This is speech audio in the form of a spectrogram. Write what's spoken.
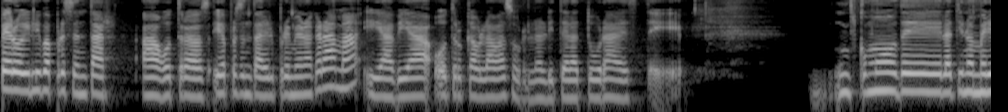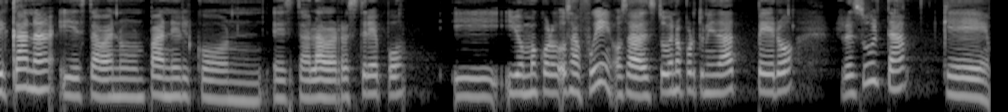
pero él iba a presentar a otras, iba a presentar el premio Anagrama y había otro que hablaba sobre la literatura, este, como de latinoamericana y estaba en un panel con esta Laura Restrepo y, yo me acuerdo, o sea, fui, o sea, estuve en oportunidad, pero resulta que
